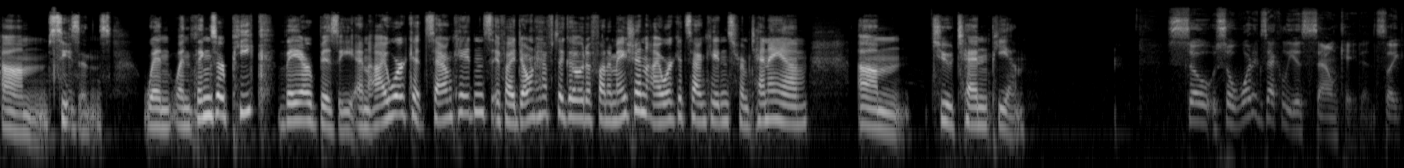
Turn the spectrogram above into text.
um seasons. When when things are peak, they are busy. And I work at Sound Cadence. If I don't have to go to Funimation, I work at Sound Cadence from 10 a.m. Um, to 10 p.m. So, so what exactly is Sound Cadence? Like,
